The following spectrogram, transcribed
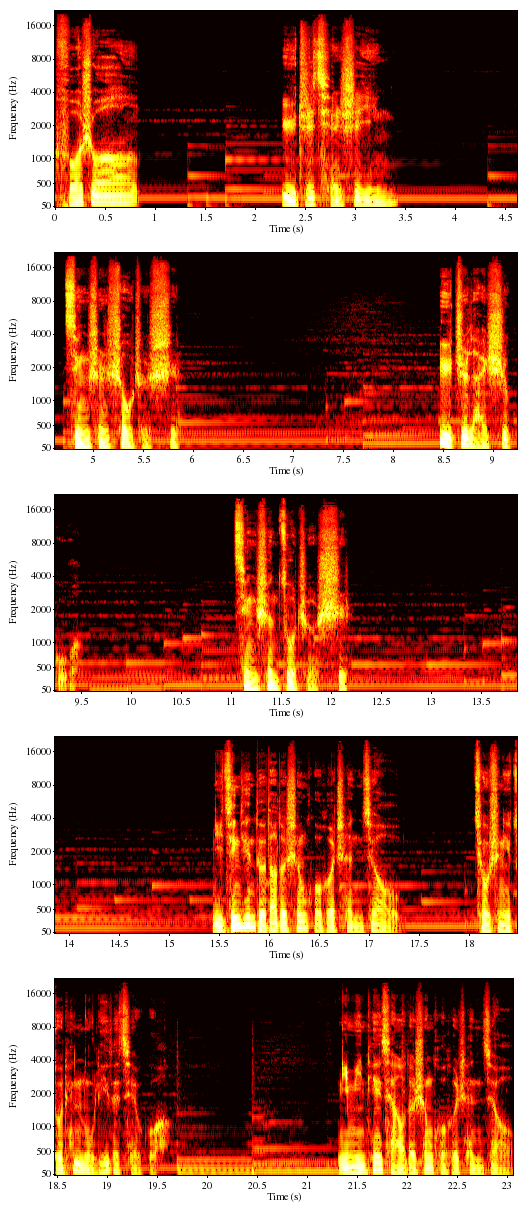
佛说：“欲知前世因，今生受者是；欲知来世果，今生做者是。”你今天得到的生活和成就，就是你昨天努力的结果；你明天想要的生活和成就，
